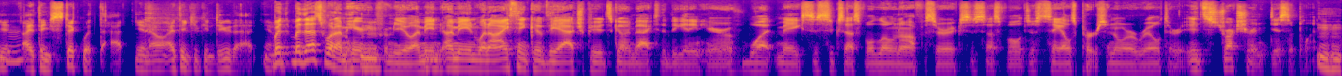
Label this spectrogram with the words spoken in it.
you- I think stick with that. You know, I think you can do that. you know? But but that's what I'm hearing Mm-hmm. from you. I mean, I mean, when I think of the attributes going back to the beginning here of what makes a successful loan officer, a successful just salesperson or a realtor, it's structure and discipline. Mm-hmm.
